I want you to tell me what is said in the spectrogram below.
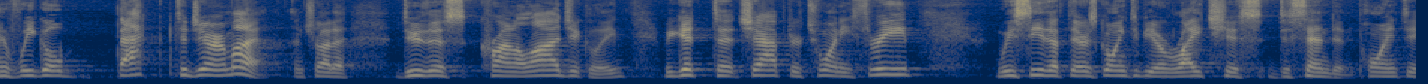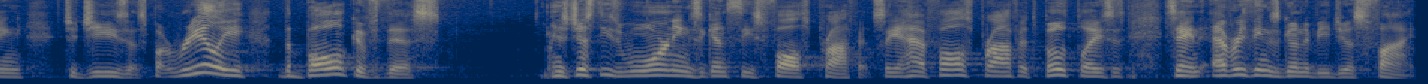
if we go back to Jeremiah and try to do this chronologically, we get to chapter 23 we see that there's going to be a righteous descendant pointing to Jesus. But really, the bulk of this is just these warnings against these false prophets. So you have false prophets both places saying everything's going to be just fine.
